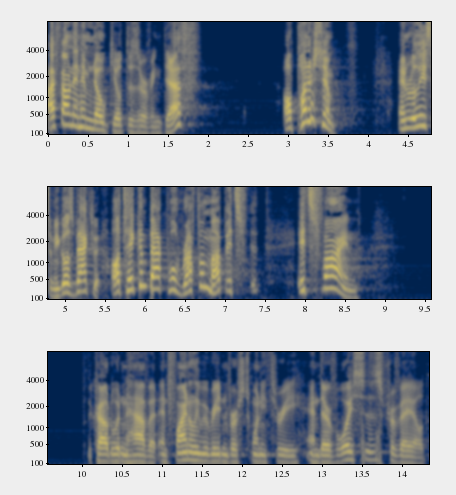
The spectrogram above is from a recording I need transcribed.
I found in him no guilt deserving death. I'll punish him and release him. He goes back to it. I'll take him back. We'll rough him up. It's, it's fine. The crowd wouldn't have it. And finally, we read in verse 23 and their voices prevailed.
